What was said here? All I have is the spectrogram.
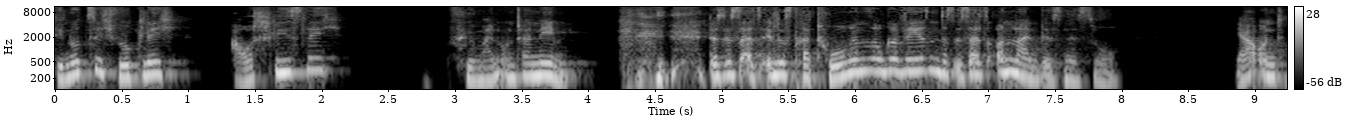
die nutze ich wirklich ausschließlich für mein Unternehmen. Das ist als Illustratorin so gewesen, das ist als Online-Business so. Ja, und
